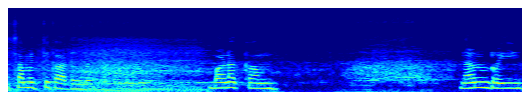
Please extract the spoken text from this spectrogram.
சமைத்து காட்டுங்கள் வணக்கம். நன்றி.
